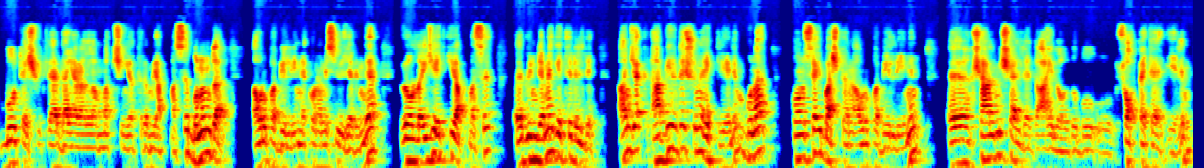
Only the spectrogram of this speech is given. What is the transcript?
bu teşviklerden yararlanmak için yatırım yapması, bunun da Avrupa Birliği'nin ekonomisi üzerinde zorlayıcı etki yapması e, gündeme getirildi. Ancak ha bir de şunu ekleyelim, buna Konsey Başkanı Avrupa Birliği'nin e, Charles Michel de dahil oldu bu sohbete diyelim.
